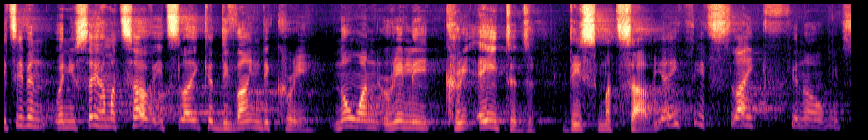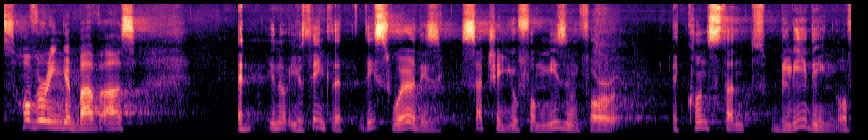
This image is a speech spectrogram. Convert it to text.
It's even, when you say Hamatzav, it's like a divine decree. No one really created this Matzav. Yeah, it, it's like, you know, it's hovering above us. And, you know, you think that this word is such a euphemism for a constant bleeding of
